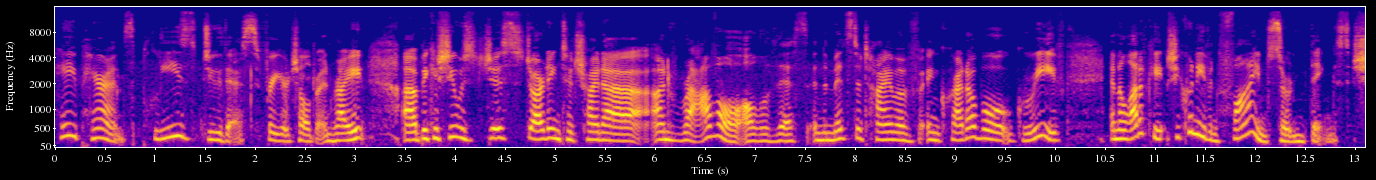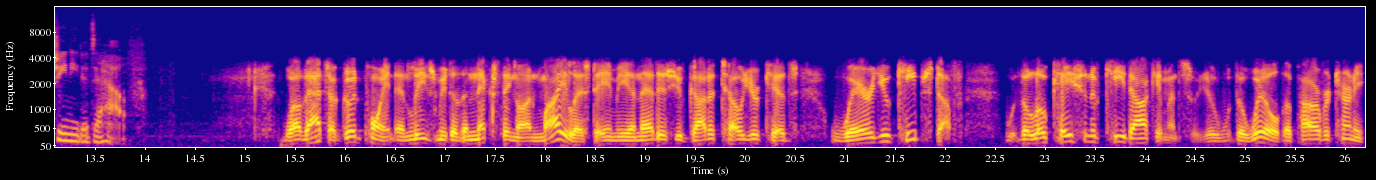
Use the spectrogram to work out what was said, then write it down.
hey, parents, please do this for your children, right? Uh, because she was just starting to try to unravel all of this in the midst of time of incredible grief. And a lot of she couldn't even find certain things she needed to have. Well, that's a good point and leads me to the next thing on my list, Amy, and that is you've got to tell your kids where you keep stuff. The location of key documents, the will, the power of attorney,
